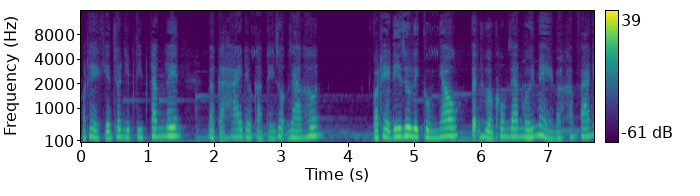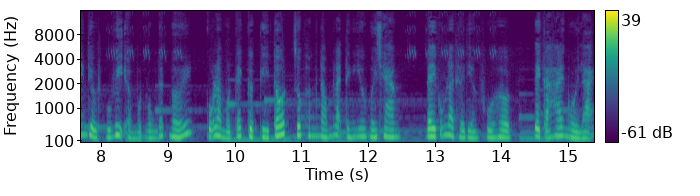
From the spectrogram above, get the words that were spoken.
có thể khiến cho nhịp tim tăng lên và cả hai đều cảm thấy rộn ràng hơn. Có thể đi du lịch cùng nhau, tận hưởng không gian mới mẻ và khám phá những điều thú vị ở một vùng đất mới cũng là một cách cực kỳ tốt giúp hâm nóng lại tình yêu với chàng. Đây cũng là thời điểm phù hợp để cả hai ngồi lại,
